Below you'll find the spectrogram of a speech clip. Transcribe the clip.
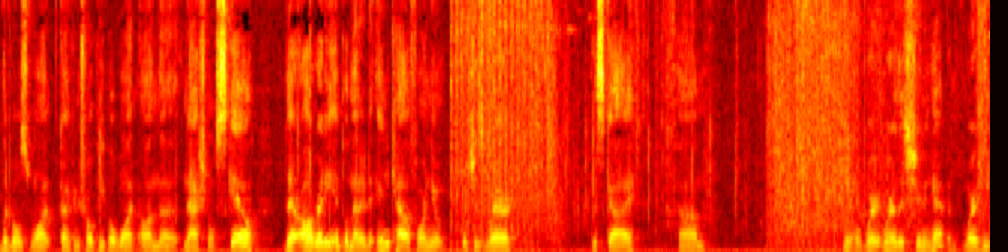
liberals want, gun control people want on the national scale, they're already implemented in California, which is where this guy, um, you know, where, where this shooting happened, where he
